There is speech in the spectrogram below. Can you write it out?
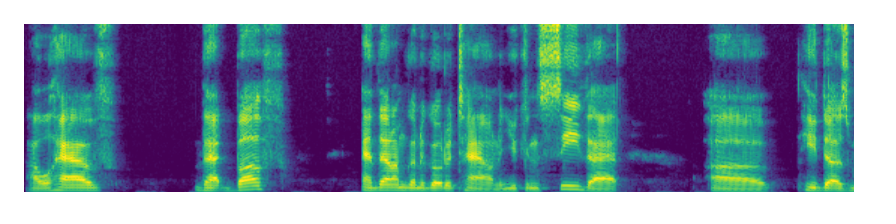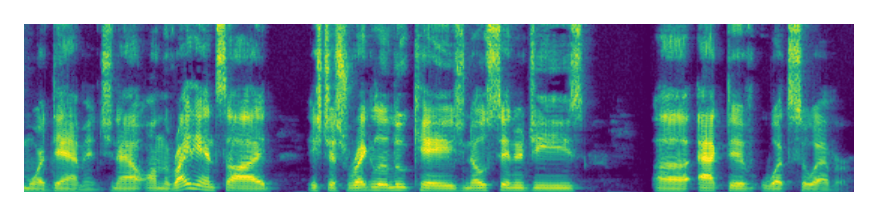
I will have that buff, and then I'm going to go to town. And you can see that uh, he does more damage. Now, on the right-hand side, it's just regular Luke Cage, no synergies, uh, active whatsoever.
